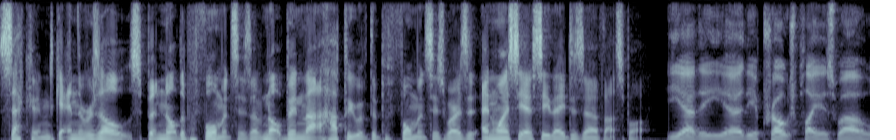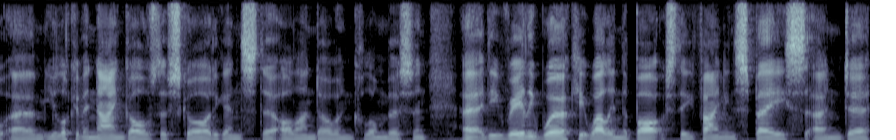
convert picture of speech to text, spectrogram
second, getting the results, but not the performances. I've not been that happy with the performances. Whereas at NYCFC, they deserve that spot. Yeah, the uh, the approach play as well. Um, you look at the nine goals they've scored against uh, Orlando and Columbus, and uh, they really work it well in the box. They finding space, and uh,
